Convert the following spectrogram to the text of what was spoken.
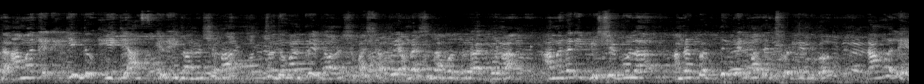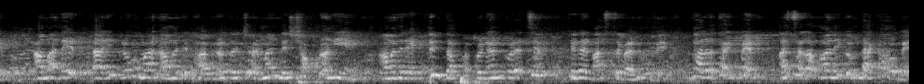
তো আমাদের কিন্তু এই যে আজকের এই জনসভা, শুধুমাত্র এই জনসভার সাথে আমরা সীমাবদ্ধ রাখব না, আমাদের এই বিষয়গুলো আমরা প্রত্যেকের মধ্যে ছড়িয়ে দিব। তাহলে আমাদের তারিক রহমান, আমাদের ভাগরত চেয়ারম্যানদের স্বপ্ন নিয়ে আমাদের একত্রিশ দফা প্রণয়ন করেছেন সেটার বাস্তবায়ন হবে। ভালো থাকবেন। আসসালামু আলাইকুম, দেখা হবে।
